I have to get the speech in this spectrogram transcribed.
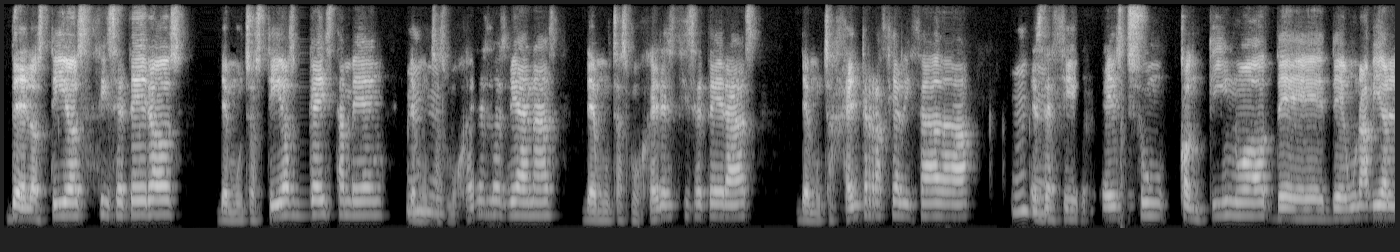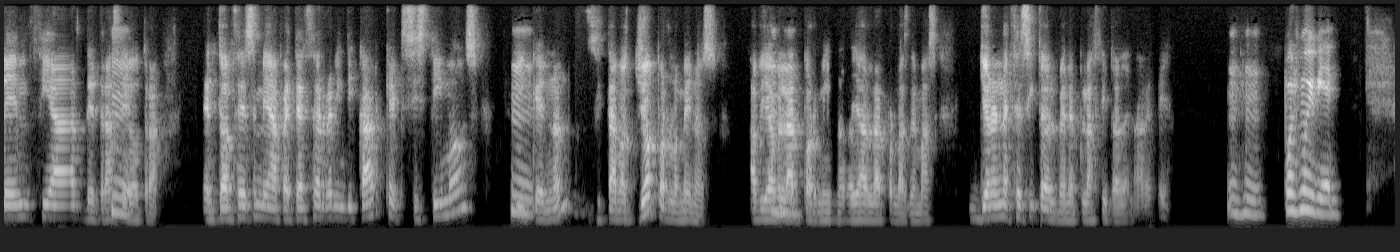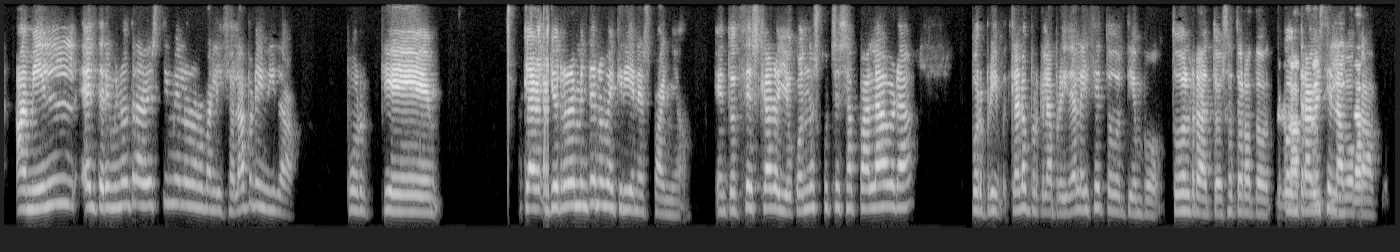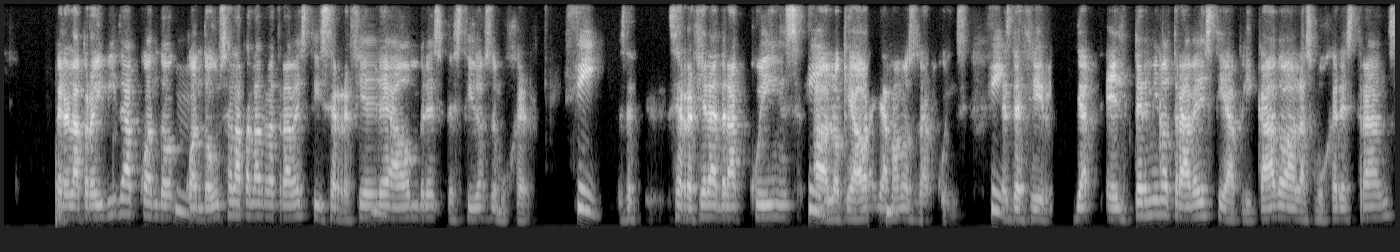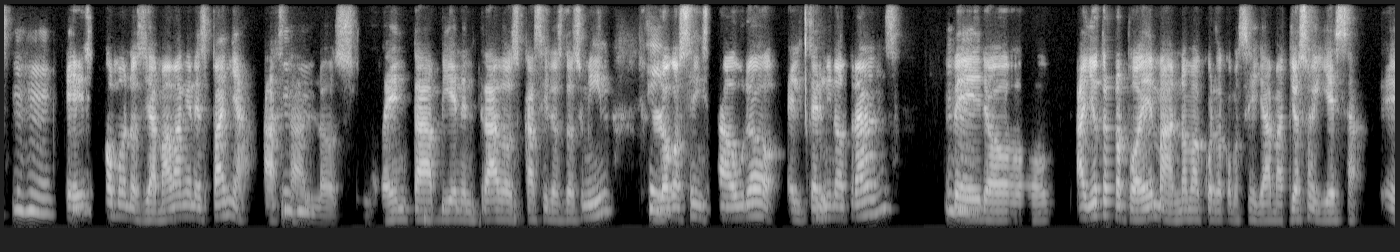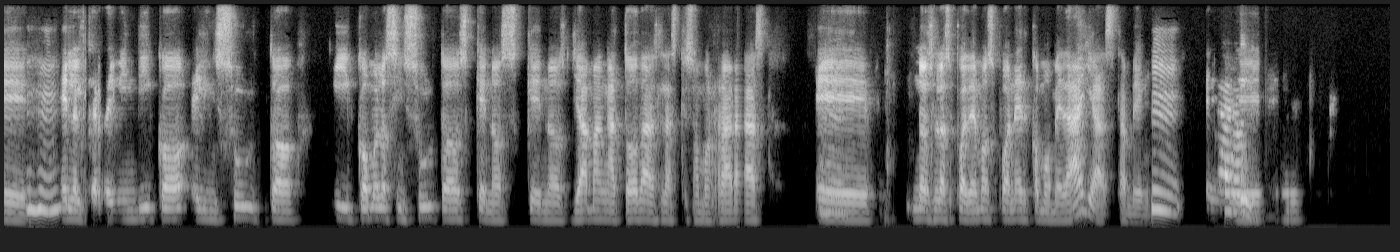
de los tíos ciseteros, de muchos tíos gays también, de muchas mujeres lesbianas, de muchas mujeres ciseteras, de mucha gente racializada. Es decir, es un continuo de, de una violencia detrás de Mm. otra. Entonces me apetece reivindicar que existimos y Mm. que no necesitamos, yo por lo menos, voy a hablar por mí, no voy a hablar por las demás. Yo no necesito el beneplácito de nadie. Pues muy bien. A mí el, el término travesti me lo normalizó la prohibida, porque, claro, yo realmente no me crié en España. Entonces, claro, yo cuando escuché esa palabra, por claro, porque la prohibida la hice todo el tiempo, todo el rato, está todo el rato, Pero con travesti en la boca. Pero la prohibida cuando, Mm. cuando usa la palabra travesti se refiere Mm. a hombres vestidos de mujer. Sí, Es decir, se refiere a drag queens, Sí. a lo que ahora llamamos drag queens. sí. Es decir, ya el término travesti aplicado a las mujeres trans Ujú, es como nos llamaban en España hasta los 90, bien entrados casi los 2000. sí, Luego se instauró el término trans, ujú, pero hay otro poema, no me acuerdo cómo se llama, Yo soy esa, eh, en el que reivindico el insulto y cómo los insultos que nos, que nos llaman a todas las que somos raras, eh, nos los podemos poner como medallas también. Mm. Eh,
